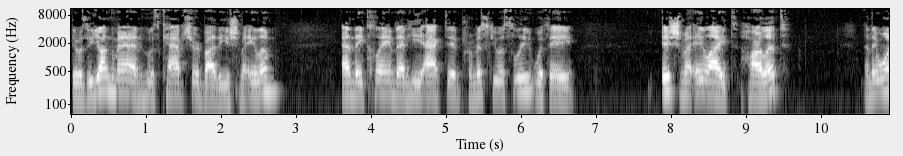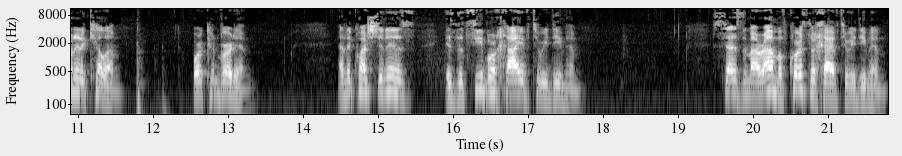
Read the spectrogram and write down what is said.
There was a young man who was captured by the Yishmaelim, and they claim that he acted promiscuously with a Ishmaelite harlot, and they wanted to kill him or convert him. And the question is, is the tzibur chayiv to redeem him? Says the Maharam, of course they're chayiv to redeem him,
